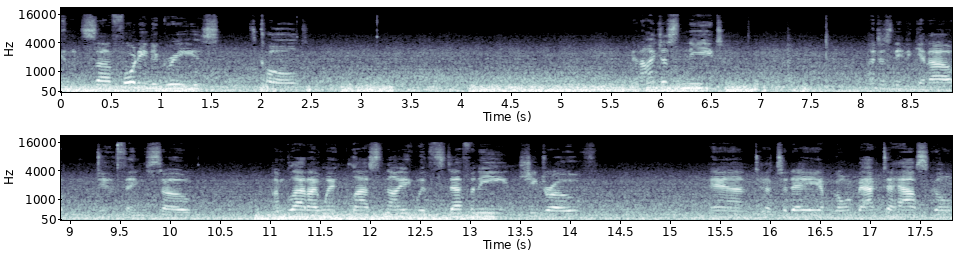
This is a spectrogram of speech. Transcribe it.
And it's uh, 40 degrees. It's cold. And I just need I just need to get out and do things. So I'm glad I went last night with Stephanie. She drove. And uh, today I'm going back to Haskell.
